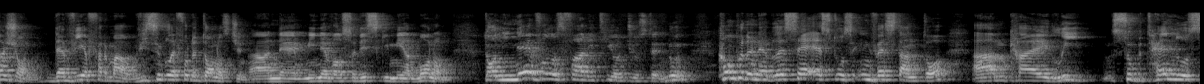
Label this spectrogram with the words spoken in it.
aĵon de via farmao vi simple fordonos ĝin. Ah, ne mi ne volas riski mian monon. Do ni ne volas fari tion ĝuste nun. Kompreneble se estus investanto um, kaj li subtenus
